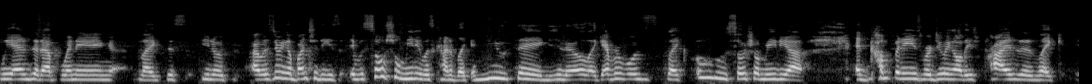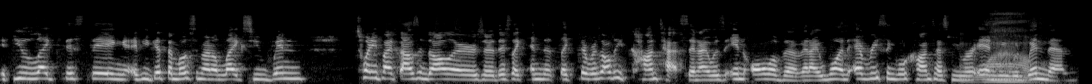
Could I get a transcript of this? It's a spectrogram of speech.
we ended up winning like this, you know, I was doing a bunch of these. It was social media was kind of like a new thing, you know, like everyone's like, oh, social media. And companies were doing all these prizes. Like if you like this thing, if you get the most amount of likes, you win $25,000 or there's like, and the, like there was all these contests and I was in all of them and I won every single contest we were in. We would win them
